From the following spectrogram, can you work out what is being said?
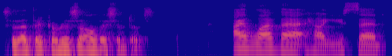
so that they can resolve their symptoms. I love that how you said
